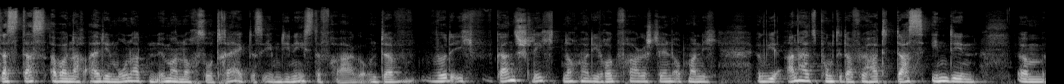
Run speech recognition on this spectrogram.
Dass das aber nach all den Monaten immer noch so trägt, ist eben die nächste Frage. Und da würde ich ganz schlicht nochmal die Rückfrage stellen, ob man nicht irgendwie Anhaltspunkte dafür hat, dass in den ähm,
